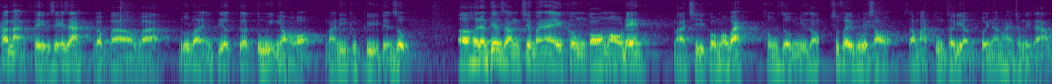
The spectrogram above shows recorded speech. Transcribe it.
Các bạn có thể dễ dàng gập vào và đút vào những chiếc túi nhỏ gọn mà đi cực kỳ tiện dụng. À, hơi đáng tiếc rằng chiếc máy này không có màu đen mà chỉ có màu bạc, không giống như dòng Surface Pro 6 ra mắt cùng thời điểm cuối năm 2018.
